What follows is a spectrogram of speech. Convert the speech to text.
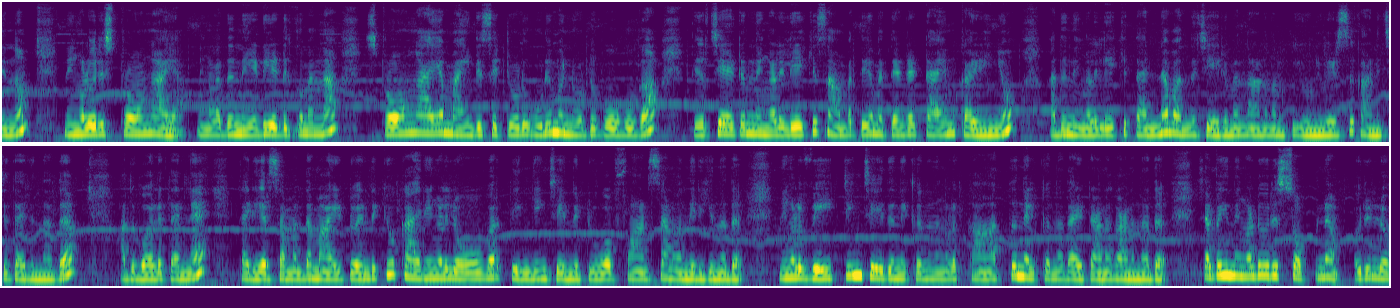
നിന്നും നിങ്ങളൊരു സ്ട്രോങ് ആയ നിങ്ങളത് നേടിയെടുക്കുമെന്ന സ്ട്രോങ് ആയ മൈൻഡ് സെറ്റോട് കൂടി മുന്നോട്ട് പോകുക. തീർച്ചയായിട്ടും നിങ്ങളിലേക്ക് സാമ്പത്തികം എത്തേണ്ട ടൈം കഴിഞ്ഞു. അത് നിങ്ങളിലേക്ക് തന്നെ വന്നു ചേരുമെന്നാണ് നമുക്ക് യൂണിവേഴ്സ് കാണിച്ചു തരുന്നത്. അതുപോലെ തന്നെ കരിയർ സംബന്ധമായിട്ടോ എന്തൊക്കെയോ കാര്യങ്ങളിൽ ഓവർ തിങ്കിങ് ചെയ്യുന്നു ടു ഓഫ് ഫാൻസ് ആണ് വന്നിരിക്കുന്നത്. നിങ്ങൾ വെയിറ്റിംഗ് ചെയ്ത് നിൽക്കുന്ന നിങ്ങൾ കാത്തു നിൽക്കുന്നതായിട്ടാണ് കാണുന്നത്. ചിലപ്പോൾ നിങ്ങളുടെ ഒരു സ്വപ്നം ഒരു ലോ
